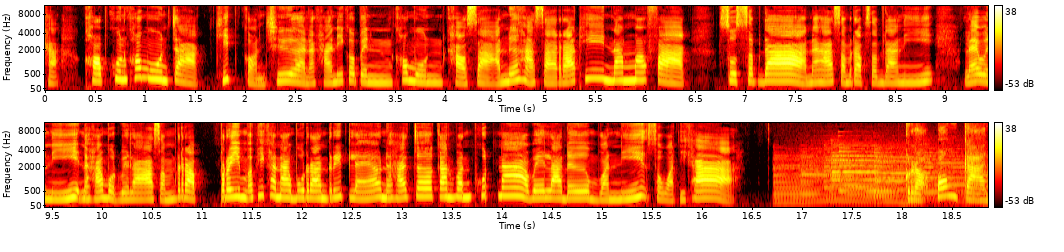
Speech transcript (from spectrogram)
ค่ะขอบคุณข้อมูลจากคิดก่อนเชื่อนะคะ นี่ก็เป็นข้อมูลข่าวสารเนื้อหาสาระที่นำมาฝากสุดสัปดาห์นะคะสำหรับสัปดาห์นี้ และวันนี้นะคะ หมดเวลาสำหรับปริมอภิคณาบุราริศแล้วนะคะ เจอกันวันพุธหน้าเวลาเดิมวันนี้ สวัสดีค่ะ เกราะป้องกัน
